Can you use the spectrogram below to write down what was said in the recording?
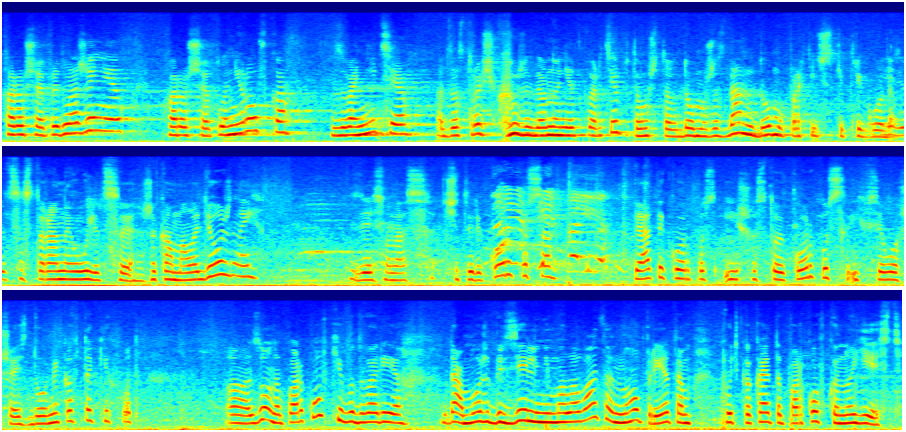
Хорошее предложение, хорошая планировка. Звоните. От застройщика уже давно нет квартир, потому что дом уже сдан, дому практически три года. Видит со стороны улицы ЖК «Молодежный». Здесь у нас четыре корпуса, пятый корпус и шестой корпус. Их всего шесть домиков таких вот. А, зона парковки во дворе. Да, может быть зелени маловато, но при этом хоть какая-то парковка, но есть.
